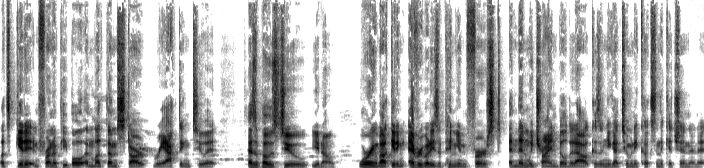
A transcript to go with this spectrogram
Let's get it in front of people and let them start reacting to it as opposed to, you know, worrying about getting everybody's opinion first and then we try and build it out because then you got too many cooks in the kitchen and it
